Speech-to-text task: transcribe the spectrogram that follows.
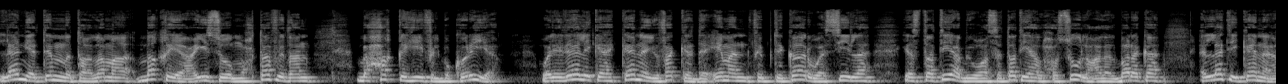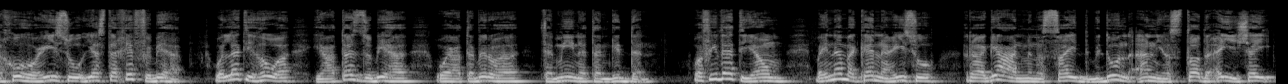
لن يتم طالما بقي عيسو محتفظا بحقه في البكورية. ولذلك كان يفكر دائما في ابتكار وسيلة يستطيع بواسطتها الحصول على البركة التي كان أخوه عيسو يستخف بها والتي هو يعتز بها ويعتبرها ثمينة جدا. وفي ذات يوم بينما كان عيسو راجعا من الصيد بدون أن يصطاد أي شيء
